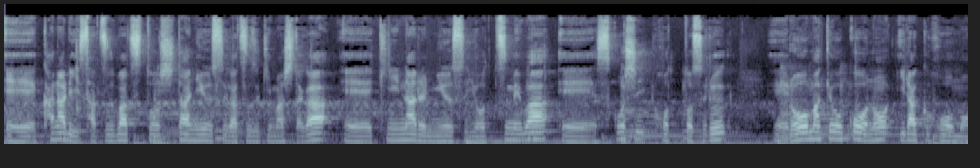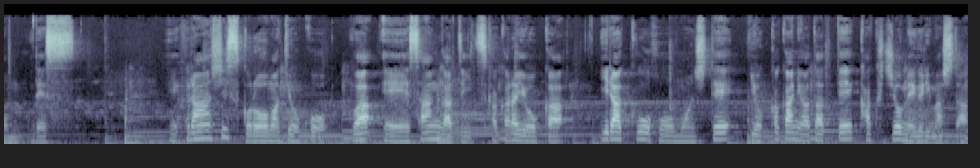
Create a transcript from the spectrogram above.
えー、かなり殺伐としたニュースが続きましたが、えー、気になるニュース4つ目は、えー、少しホッとする、えー、ローマ教皇のイラク訪問です、えー、フランシスコ・ローマ教皇は、えー、3月5日から8日イラクを訪問して4日間にわたって各地を巡りました。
